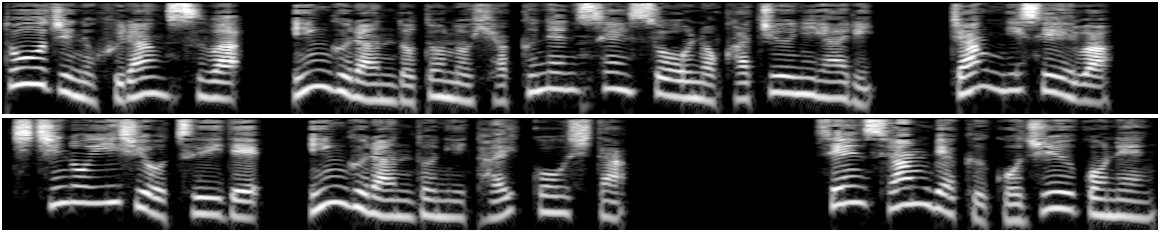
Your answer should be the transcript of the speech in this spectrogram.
当時のフランスは、イングランドとの百年戦争の渦中にあり、ジャン2世は、父の意志を継いで、イングランドに対抗した。1355年、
